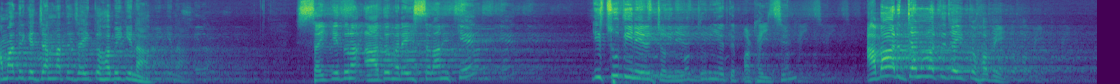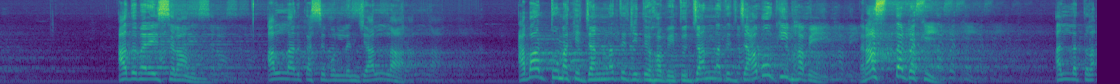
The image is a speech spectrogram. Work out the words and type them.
আমাদেরকে জান্নাতে যাইতে হবে কি না সাইয়েদুনা আদম আলাইহিস সালামকে কিছুদিনের জন্য দুনিয়াতে পাঠাইছেন। আবার জান্নাতে যাইতে হবে। আদম আলাইহিস সালাম আল্লাহর কাছে বললেন যে আল্লাহ, আবার তোমাকে জান্নাতে যেতে হবে, তো জান্নাতে যাব কীভাবে? রাস্তাটা কি? আল্লাহ তালা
